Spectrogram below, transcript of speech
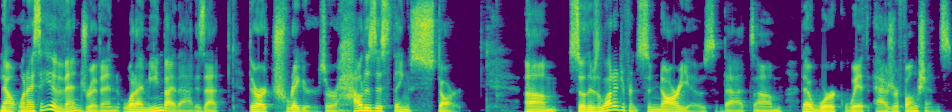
Now, when I say event driven, what I mean by that is that there are triggers or how does this thing start? Um, so there's a lot of different scenarios that um, that work with Azure Functions.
